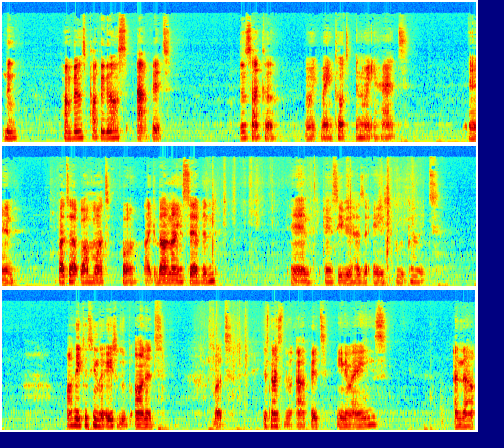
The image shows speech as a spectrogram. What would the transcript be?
new from Funville Sparkle Girlz outfit. Looks like a raincoat and a rain hat. And bought up Walmart for like $1.97 and and see if it has an age group on it. I think I see no age group on it, but it's nice little outfit anyways. And now,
